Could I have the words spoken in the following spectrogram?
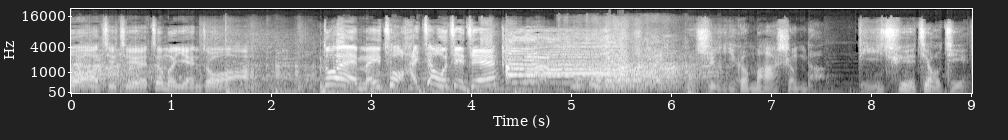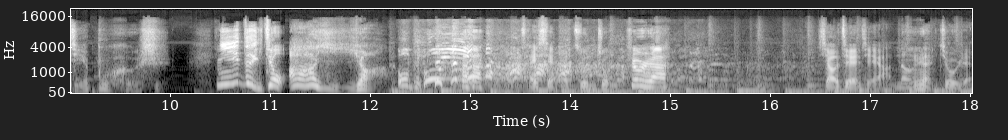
哇，姐姐这么严重啊？对，没错，还叫我姐姐。不是一个妈生的，的确叫姐姐不合适，你得叫阿姨呀。我呸，才显得尊重，是不是？小姐姐啊，能忍就忍。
